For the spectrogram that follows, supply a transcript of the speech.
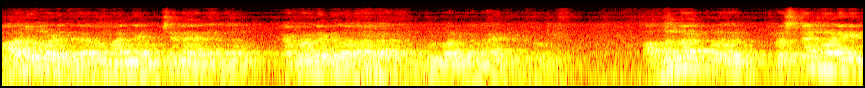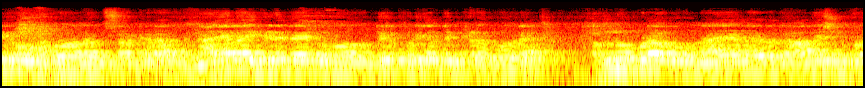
ಆರ್ಡರ್ ಮಾಡಿದ್ರೆ ಅದು ಮಾನ್ಯ ಉಚ್ಚ ಕರ್ನಾಟಕದ ಗುಲ್ಬರ್ಗ ನಾಯಕರು ಅದನ್ನ ಪ್ರ- ಪ್ರಶ್ನೆ ಮಾಡಿ ನೀವು ನಮ್ಮ ಸರ್ಕಾರ ನ್ಯಾಯಾಲಯ ಹೇಳಿದೆ ನೀವು ಉದ್ಯೋಗ ಕೊಡಿ ಅಂತ ಕೇಳಕ್ ಹೋದ್ರೆ ಅದನ್ನು ಕೂಡ ನ್ಯಾಯಾಲಯದ ಆದೇಶ ಕೂಡ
